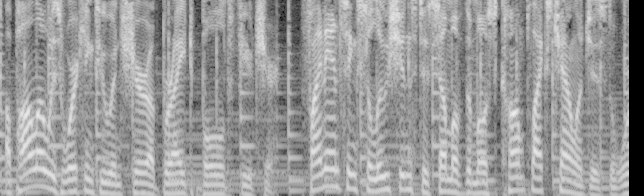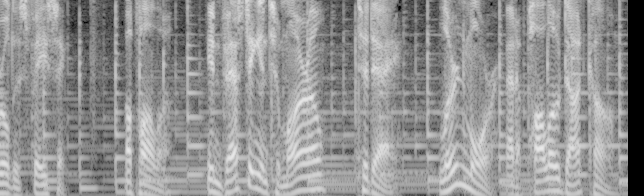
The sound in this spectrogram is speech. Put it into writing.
Apollo is working to ensure a bright, bold future, financing solutions to some of the most complex challenges the world is facing. Apollo, investing in tomorrow, today. Learn more at apollo.com.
